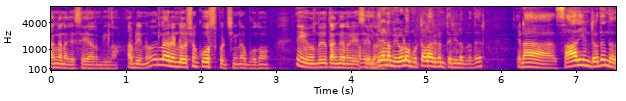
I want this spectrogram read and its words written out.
தங்க நகை செய்ய ஆரம்பிக்கலாம். அப்படின்னு இல்லை ரெண்டு வருஷம் கோர்ஸ் படிச்சீங்கன்னா போதும். நீங்கள் வந்து தங்க நகை செய்யலாம். இதில் நம்ம எவ்வளோ முட்டாளாக இருக்குன்னு தெரியல பிரதர் ஏன்னா சாதின்றது இந்த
